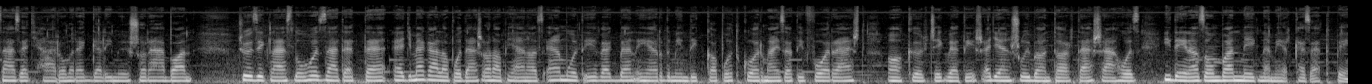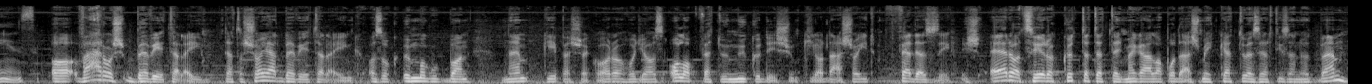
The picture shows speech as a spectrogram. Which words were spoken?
1013 reggeli műsorában. Csőzik László hozzátette, egy megállapodás alapján az elmúlt években Érd mindig kapott kormányzati forrást a költségvetés egyensúlyban tartásához, idén azonban még nem érkezett pénz. A város bevételei, tehát a saját bevételeink, azok önmagukban nem képesek arra, hogy az alapvető működésünk kiadásait fedezzék. És erre a célra köttetett egy megállapodás még 2015-ben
